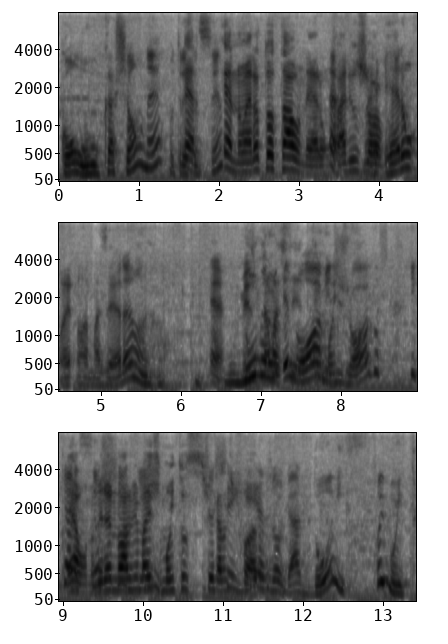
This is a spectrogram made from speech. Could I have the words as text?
com o caixão, né? O 360. É, não era total, né? Eram É, vários jogos. Eram, é, mas era um É, número Não, mas tem- enorme tem de muitos- jogos. E, cara, é, um se eu número enorme, cheguei- mas muitos Se eu ficaram de cheguei fora. a jogar dois, foi muito.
